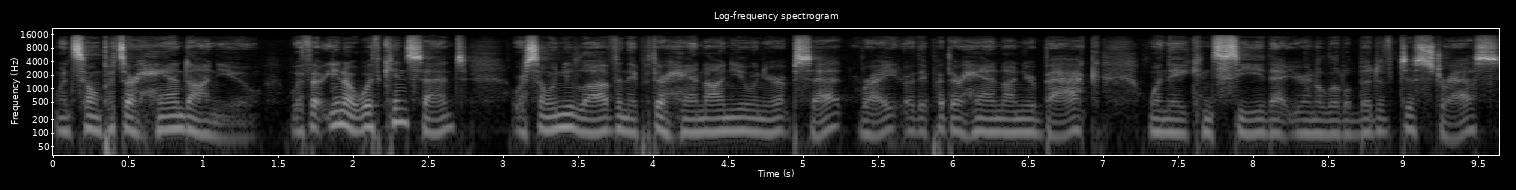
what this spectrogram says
when someone puts their hand on you with you know with consent or someone you love and they put their hand on you when you're upset right or they put their hand on your back when they can see that you're in a little bit of distress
